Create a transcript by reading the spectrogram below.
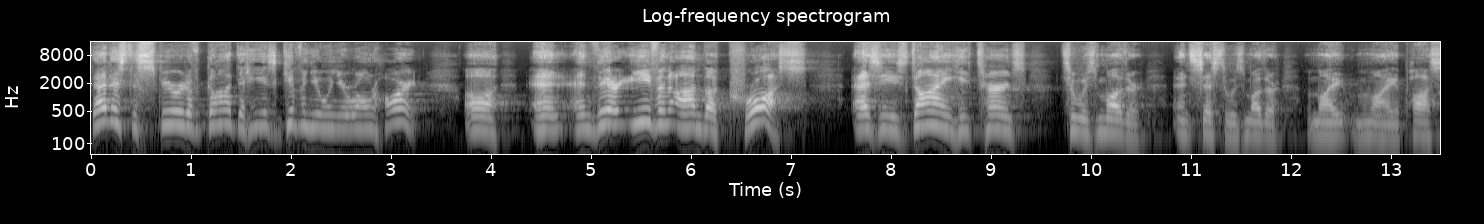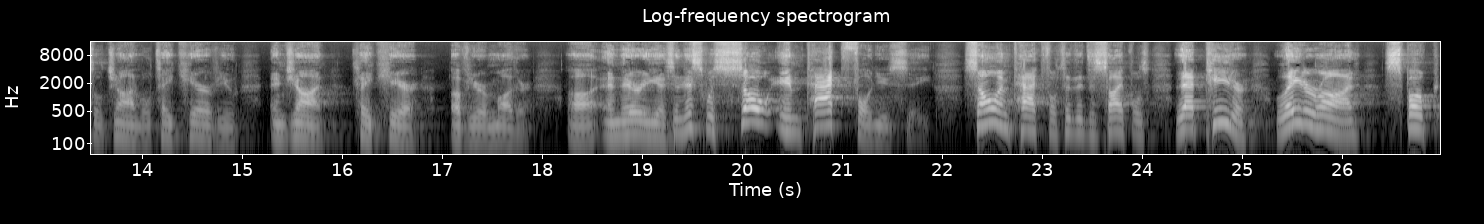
That is the Spirit of God that He has given you in your own heart. Uh, and, and there, even on the cross, as He's dying, He turns to His mother and says to His mother, My, my apostle John will take care of you. And John, take care of your mother. Uh, and there he is. And this was so impactful, you see so impactful to the disciples that Peter later on spoke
